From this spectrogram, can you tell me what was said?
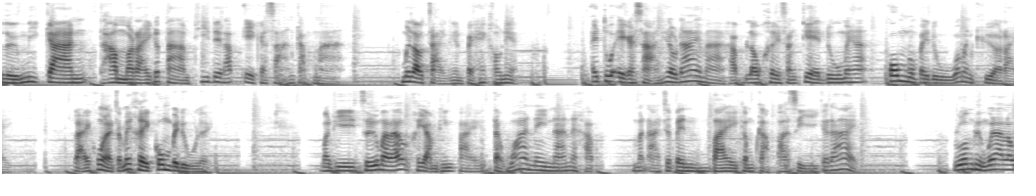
หรือมีการทำอะไรก็ตามที่ได้รับเอกสารกลับมา เมื่อเราจ่ายเงินไปให้เขาเนี่ย ไอตัวเอกสารที่เราได้มาครับ เราเคยสังเกตดูไหมฮะ ก้มลงไปดูว่ามันคืออะไร หลายคนอาจจะไม่เคยก้มไปดูเลย บางทีซื้อมาแล้วขยำทิ้งไป แต่ว่าในนั้นนะครับ มันอาจจะเป็นใบกำกับภาษีก็ได้ รวมถึงเวลาเรา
